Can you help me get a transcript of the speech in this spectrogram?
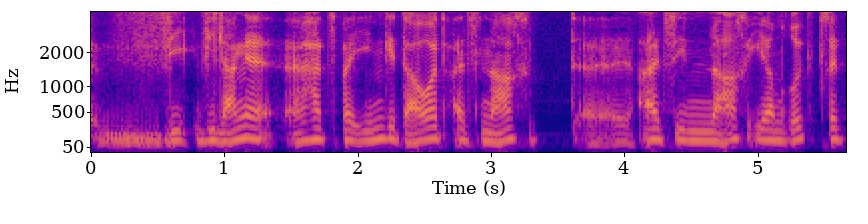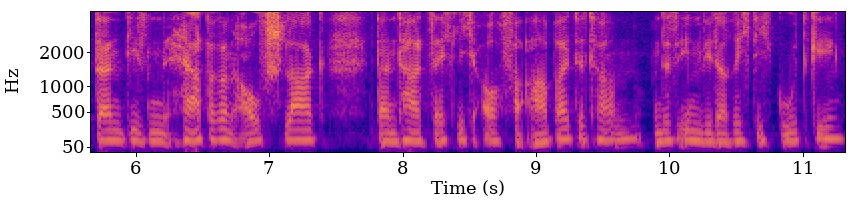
Wie, wie lange hat es bei Ihnen gedauert, als nach als Sie nach Ihrem Rücktritt dann diesen härteren Aufschlag dann tatsächlich auch verarbeitet haben und es Ihnen wieder richtig gut ging?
